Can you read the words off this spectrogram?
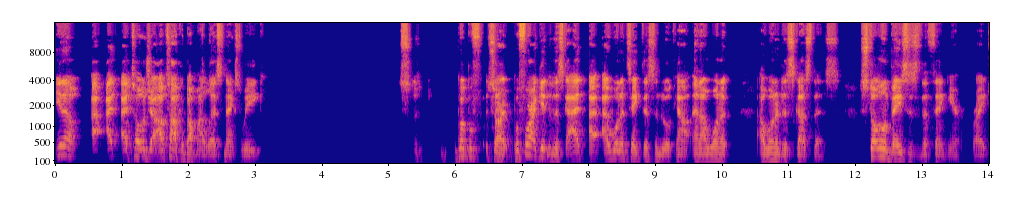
You know, I, I, I told you I'll talk about my list next week. But before, sorry, before I get into this guy, I, I, I want to take this into account, and I want to I want to discuss this. Stolen base is the thing here, right?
